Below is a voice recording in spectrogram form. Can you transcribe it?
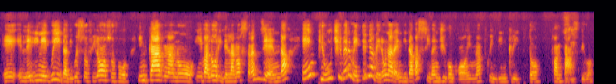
e le linee guida di questo filosofo incarnano i valori della nostra azienda e in più ci permette di avere una rendita passiva in Gigocoin, quindi in cripto. Fantastico.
